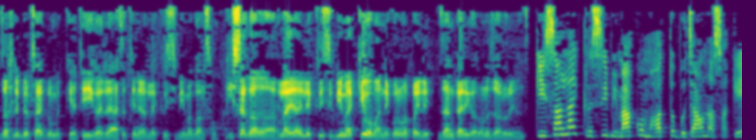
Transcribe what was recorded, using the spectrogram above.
जसले व्यवसायिक रूपमा खेती गरिरहेको छ तिनीहरूलाई कृषि बीमा गर्छौँ। कृषकहरूलाई अहिले कृषि बीमा के हो भन्ने कुरोमा पहिले जानकारी गराउन जरुरी हुन्छ। किसानलाई कृषि बीमाको महत्व बुझाउन सके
